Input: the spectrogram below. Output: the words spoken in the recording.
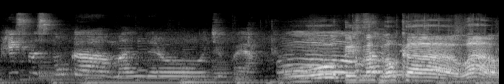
크리스마스 모카 만들어 줄 거야. es más moca, wow.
